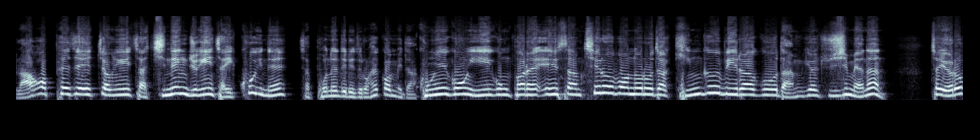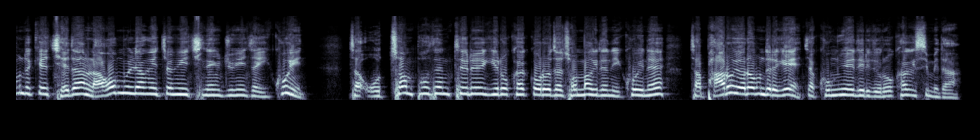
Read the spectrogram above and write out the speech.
락업 해제 일정이 자 진행 중인 자 이 코인을 자 보내드리도록 할 겁니다. 010-2208-1375번으로 자 긴급이라고 남겨주시면은 자 여러분들께 재단 락업 물량 일정이 진행 중인 자 이 코인 자 5,000%를 기록할 거로 자 전망이 되는 이 코인을 자 바로 여러분들에게 자 공유해 드리도록 하겠습니다.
